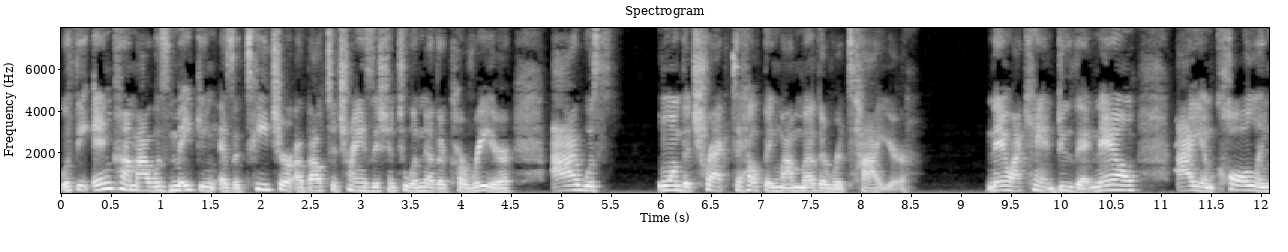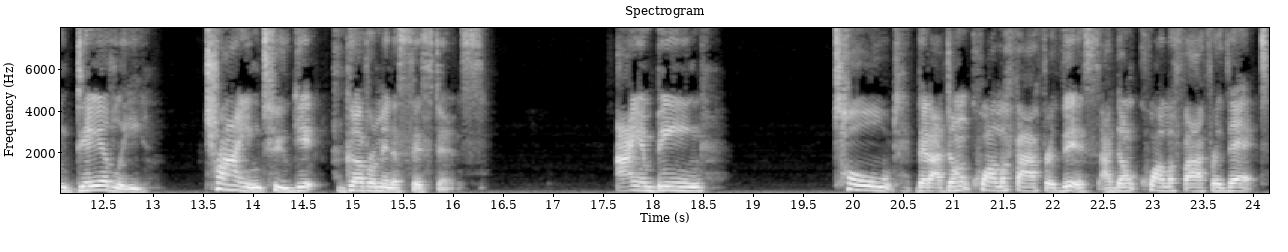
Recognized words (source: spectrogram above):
With the income I was making as a teacher about to transition to another career, I was on the track to helping my mother retire. Now I can't do that. Now I am calling daily trying to get government assistance. I am being told that I don't qualify for this, I don't qualify for that.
